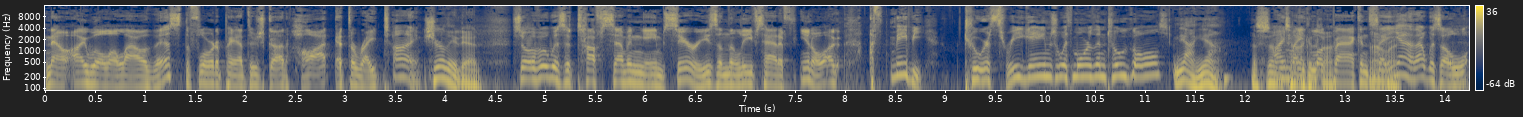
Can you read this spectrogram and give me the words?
Now, I will allow this. The Florida Panthers got hot at the right time. Sure, they did. So if it was a tough seven game series and the Leafs had a you know a, a, maybe two or three games with more than two goals, Yeah, yeah. That's what I'm I might look about. back and All say, right. yeah, that was a l-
